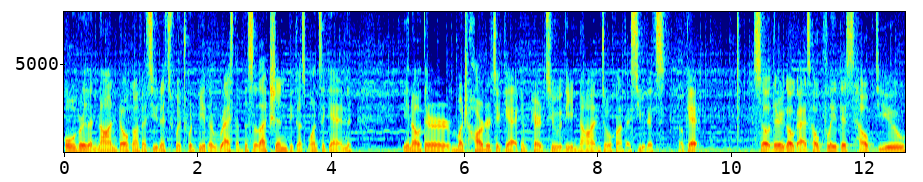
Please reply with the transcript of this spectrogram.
over the non-Dokkan Fest units, which would be the rest of the selection, because once again, you know, they're much harder to get compared to the non-Dokkan Fest units, okay? So there you go, guys. Hopefully this helped you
